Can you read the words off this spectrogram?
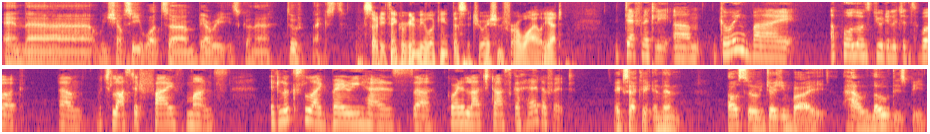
And uh, we shall see what um, Berry is going to do next. So, do you think we're going to be looking at this situation for a while yet? Definitely. Um, going by Apollo's due diligence work, um, which lasted five months, it looks like Berry has uh, quite a large task ahead of it. Exactly. And then also, judging by how low this bid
